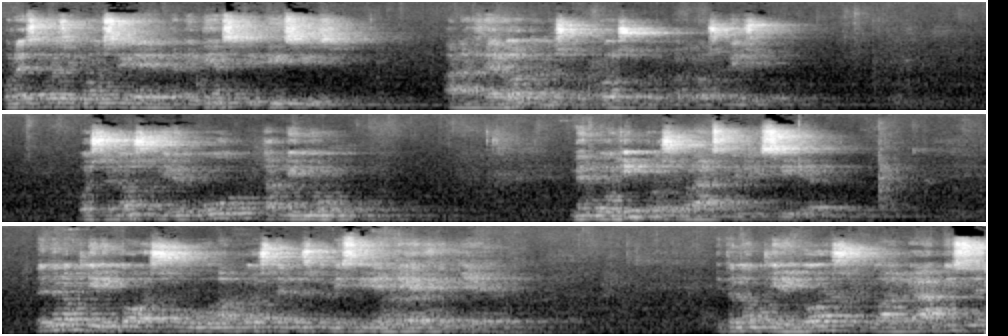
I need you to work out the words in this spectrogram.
Πολλές φορές λοιπόν σε κατηδία συζητήσεις αναφερόταν στο πρόσωπο του Πατρός Χρήστου ως ενός κληρικού ταπεινού, με πολύ προσφορά στην Εκκλησία. Δεν ήταν ο κληρικός που απλώς τελούσε το μυστήριο και έφευγε. Ήταν ο κληρικός που αγάπησε,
